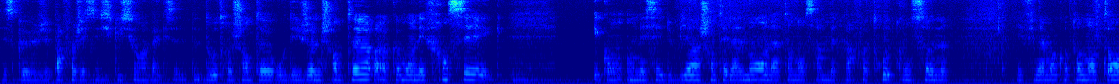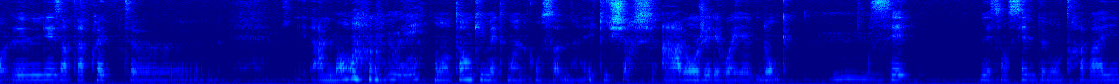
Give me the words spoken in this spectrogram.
c'est ce que j'ai parfois j'ai ces discussions avec d'autres chanteurs ou des jeunes chanteurs. euh, Comme on est français et, qu'on on essaie de bien chanter l'allemand, on a tendance à mettre parfois trop de consonnes. Et finalement, quand on entend les interprètes euh, allemands, Oui. on entend qu'ils mettent moins de consonnes et qu'ils cherchent à allonger les voyelles. Donc, Mm. c'est l'essentiel de mon travail.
